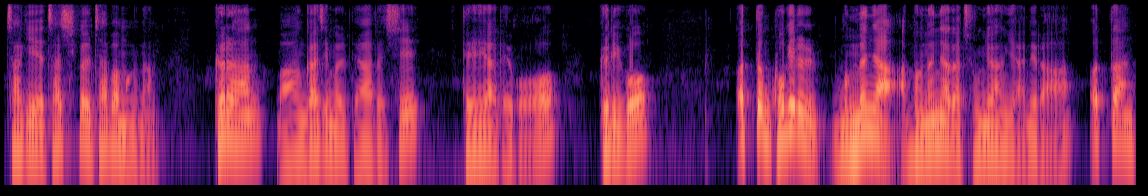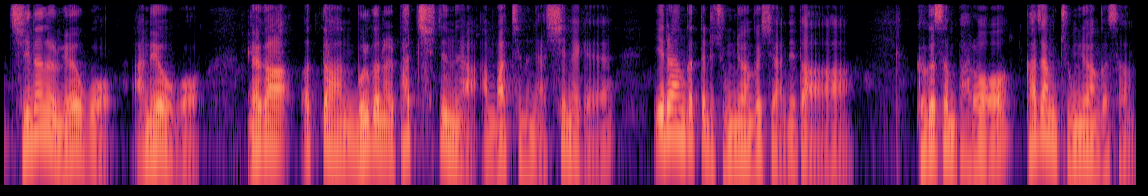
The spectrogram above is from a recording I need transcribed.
자기의 자식을 잡아먹는 그러한 마음가짐을 대하듯이 대해야 되고 그리고 어떤 고기를 먹느냐 안 먹느냐가 중요한 게 아니라 어떠한 진언을 외우고 안 외우고 내가 어떠한 물건을 바치느냐 안 바치느냐 신에게 이러한 것들이 중요한 것이 아니다. 그것은 바로 가장 중요한 것은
